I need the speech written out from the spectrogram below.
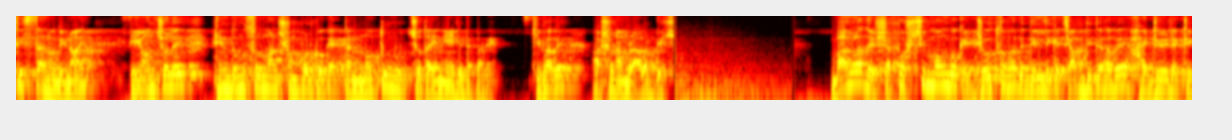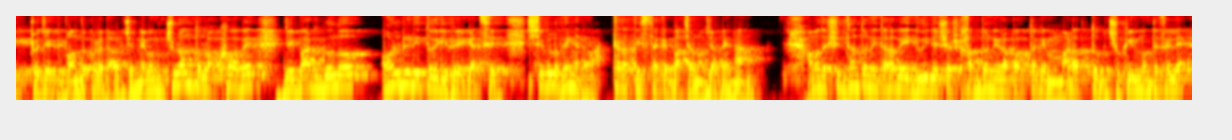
তিস্তা নদী নয়, এই অঞ্চলে হিন্দু মুসলমান সম্পর্ককে একটা নতুন উচ্চতায় নিয়ে যেতে পারে। কীভাবে? আসুন আমরা আবার দেখি। বাংলাদেশ আর পশ্চিমবঙ্গকে যৌথভাবে দিল্লিকে চাপ দিতে হবে হাইড্রো ইলেকট্রিক প্রজেক্ট বন্ধ করে দেওয়ার জন্য এবং চূড়ান্ত লক্ষ্য হবে যে বাঁধগুলো অলরেডি তৈরি হয়ে গেছে, সেগুলো ভেঙে দেওয়া। তারা তিস্তাকে বাঁচানো যাবে না। আমাদের সিদ্ধান্ত নিতে হবে এই দুই দেশের খাদ্য নিরাপত্তাকে মারাত্মক ঝুঁকির মধ্যে ফেলে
